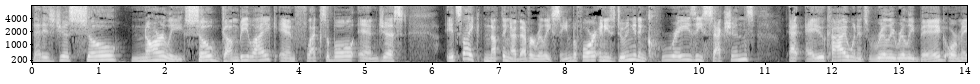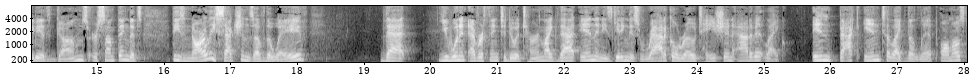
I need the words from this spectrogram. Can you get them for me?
that is just so gnarly, so Gumby like and flexible and just it's like nothing I've ever really seen before. And he's doing it in crazy sections at Ehukai when it's really, really big, or maybe it's gums or something that's these gnarly sections of the wave that you wouldn't ever think to do a turn like that in. And he's getting this radical rotation out of it, like in back into like the lip almost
